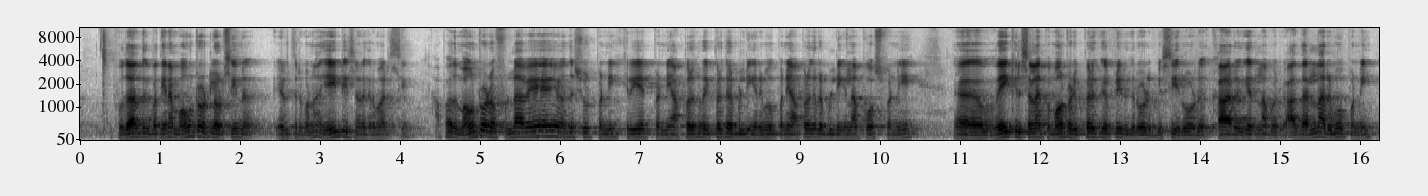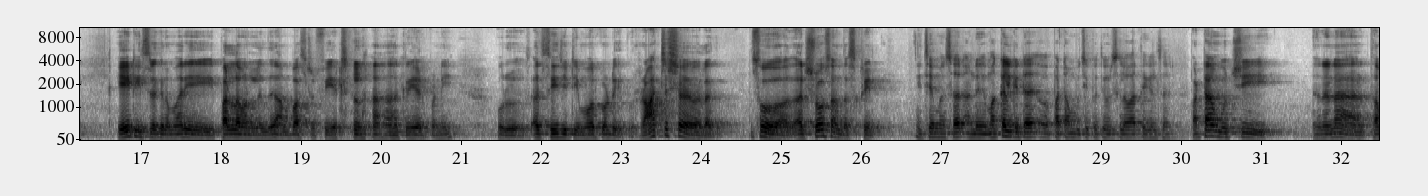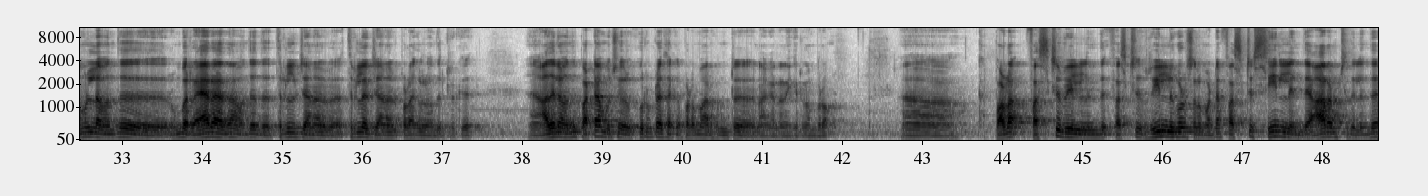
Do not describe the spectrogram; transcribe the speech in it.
உதாரணத்துக்கு பார்த்தீங்கன்னா மவுண்ட் ரோட்டில் ஒரு சீன் எடுத்துருக்கோன்னா எயிட்டிஸ் நடக்கிற மாதிரி சீன் அப்போ அது மவுண்ட் ரோடை ஃபுல்லாகவே வந்து ஷூட் பண்ணி கிரியேட் பண்ணி அப்போ இருக்கிற இப்போ இருக்கிற பில்டிங்கை ரிமூவ் பண்ணி அப்போ இருக்கிற பில்டிங்லாம் போஸ்ட் பண்ணி வெஹிக்கிள்ஸ் எல்லாம் இப்போ மவுண்ட் ரோடு இப்போ இருக்க எப்படி இருக்க ரோடு பிஸி ரோடு காரு கீரெல்லாம் போயிருக்கு. அதெல்லாம் ரிமூவ் பண்ணி எயிட்டிஸில் இருக்கிற மாதிரி பல்லவன்லேருந்து அம்பாஸ்டர் ஃபியட்ஸ் எல்லாம் க்ரியேட் பண்ணி ஒரு அது சிஜி டீம் ஒர்க் கொண்டு ராட்சச வேலை அது. ஸோ அது ஷோஸ் ஆன் த ஸ்க்ரீன் நிச்சயமா சார் அண்டு மக்கள்கிட்ட பட்டாம்பூச்சி பற்றி ஒரு சில வார்த்தைகள் சார் பட்டாம்பூச்சி என்னென்னா தமிழில் வந்து ரொம்ப ரேராக தான் வந்து அந்த த்ரில் ஜானர் த்ரில்லர் ஜானர் படங்கள் வந்துட்டுருக்கு அதில் வந்து பட்டாம்பூச்சி ஒரு குறிப்பிடத்தக்க படமாக இருக்கும்ன்ட்டு நாங்கள் நினைக்கிறோம் நம்புகிறோம் படம் ஃபஸ்ட்டு ரீல்லேருந்து ஃபஸ்ட்டு ரீல்னு கூட சொல்ல மாட்டேன். ஃபஸ்ட்டு சீன்லேருந்து ஆரம்பிச்சதுலேருந்து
